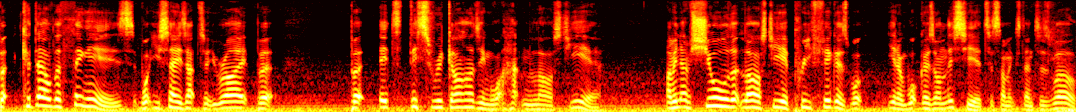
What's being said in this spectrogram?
But, Cadel, the thing is, what you say is absolutely right, but, but it's disregarding what happened last year. I mean, I'm sure that last year prefigures what you know what goes on this year to some extent as well.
